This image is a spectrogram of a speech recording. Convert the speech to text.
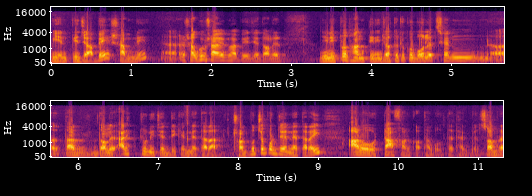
বিএনপি যাবে সামনে। খুব স্বাভাবিকভাবে যে দলের যিনি প্রধান, তিনি যতটুকু বলেছেন তার দলের আরেকটু নিচের দিকের নেতারা, সর্বোচ্চ পর্যায়ের নেতারাই আরও টাফার কথা বলতে থাকবেন। সো আমরা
